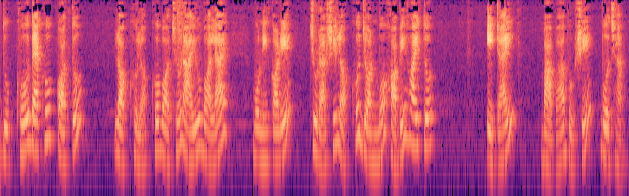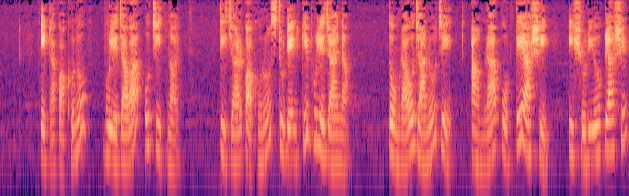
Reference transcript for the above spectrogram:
দুঃখ দেখো কত। লক্ষ লক্ষ বছর আয়ু বলায় মনে করে চুরাশি লক্ষ জন্ম হবে হয়তো। এটাই বাবা বসে বোঝান। এটা কখনো ভুলে যাওয়া উচিত নয়। টিচার কখনো স্টুডেন্টকে ভুলে যায় না। তোমরাও জানো যে আমরা পড়তে আসি ঈশ্বরীয় ক্লাসে।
